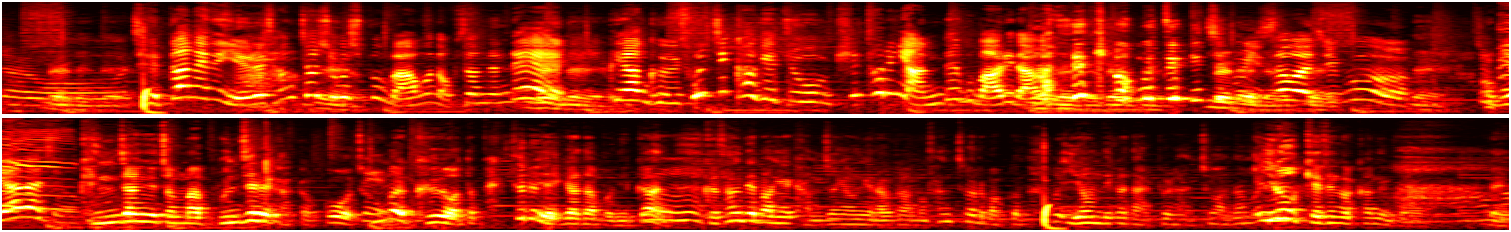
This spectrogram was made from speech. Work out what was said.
맞아요. 네네네. 제 딴에는 얘를 상처 주고 네. 싶은 마음은 없었는데 네네. 그냥 그 솔직하게 좀 필터링이 안 되고 말이 나가는 네네네네. 경우들이 지금 네네네. 있어가지고 네. 좀 미안하죠. 굉장히 정말 본질에 가깝고 정말 그 어떤 팩트를 얘기하다 보니까 네. 음. 그 상대방의 감정형이라고 하면 상처를 받고 어, 이 언니가 날 별로 안 좋아하나? 뭐 이렇게 생각하는 거예요. 아. 네네.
